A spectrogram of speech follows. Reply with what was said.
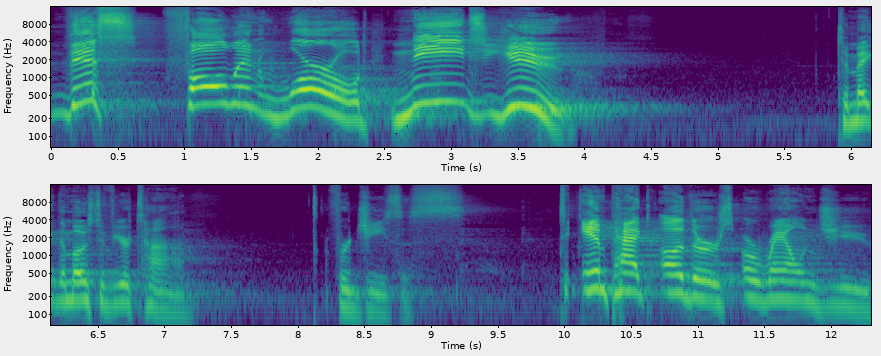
this fallen world needs you to make the most of your time for Jesus, to impact others around you.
